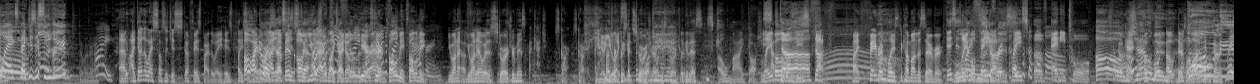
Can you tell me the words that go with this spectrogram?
Oh, I expected to see here. Don't worry about it. Hi. Um, I don't know where Sausage's stuff is, by the way. His place. Oh, is I know where stuff is. Oh, you act like I don't. Here, here, follow me, follow me. You wanna, you wanna know where the storage room is? I got you. Scar, Scar. I know you like a good storage wonder where room. the Look at this. Oh my gosh. Labeled Stuff. stuff. My favorite place to come on the server. This is Labeled my favorite stuff. place of any tour. Oh, Okay. gentlemen. before- oh, there's a lot of people coming. Wait,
